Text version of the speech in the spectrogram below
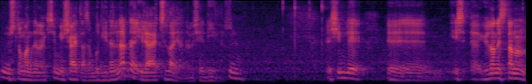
Müslüman demek için bir şahit lazım. Bu gidenler de ilahiyatçılar yani öyle şey değildir. E şimdi e, e, Yunanistan'ın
